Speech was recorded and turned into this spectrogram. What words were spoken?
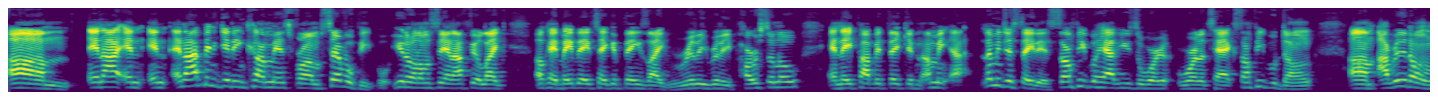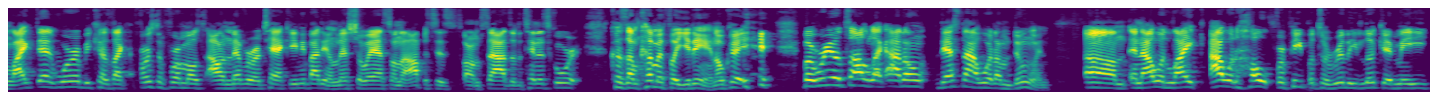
Um, and I and and and I've been getting comments from several people. You know what I'm saying? I feel like okay, maybe they've taken things like really really personal, and they probably thinking. I mean, let me just say this: some people have used the word word attack, some people don't. Um, I really don't like that word because, like, first and foremost, I'll never attack anybody unless your ass on the opposite um, sides of the tennis court, because I'm coming for you then, okay? but real talk, like, I don't. That's not what I'm doing. Um, and I would like, I would hope for people to really look at me.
